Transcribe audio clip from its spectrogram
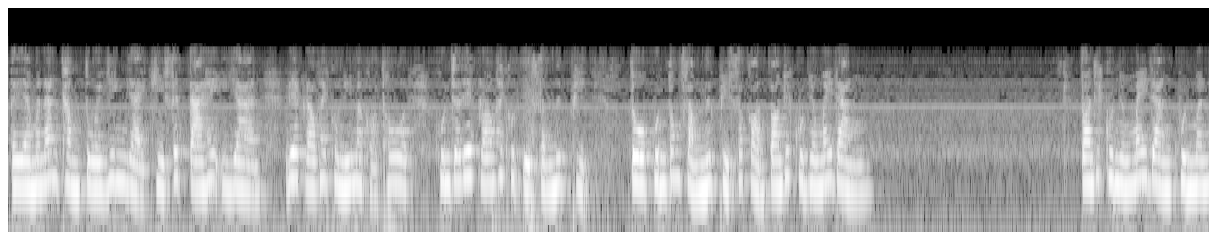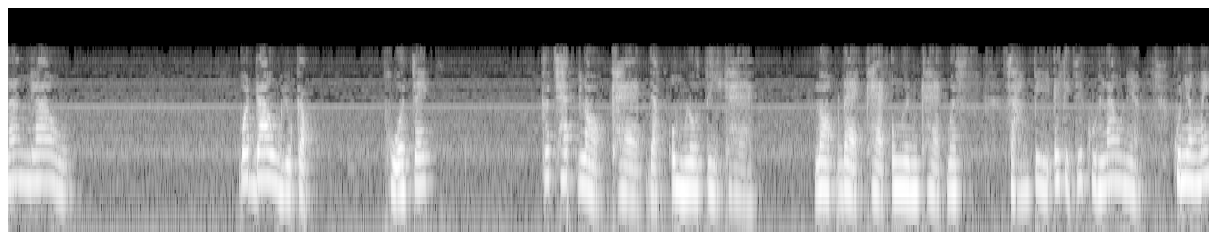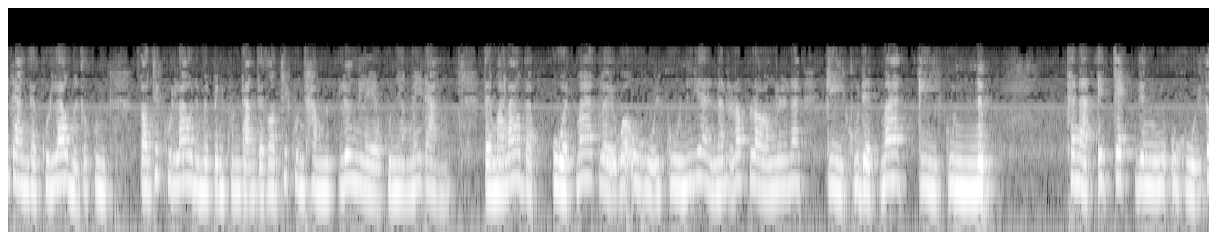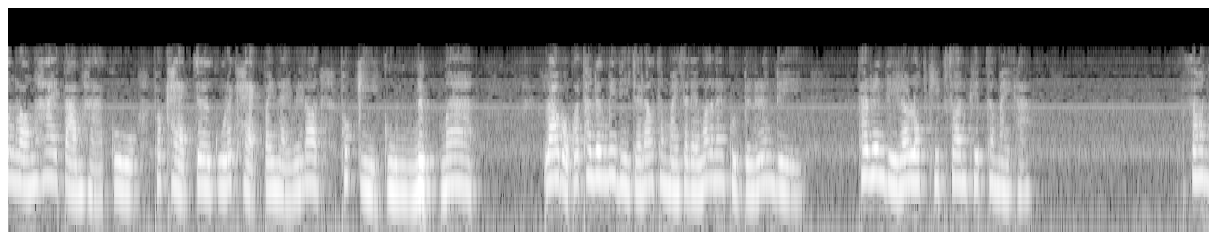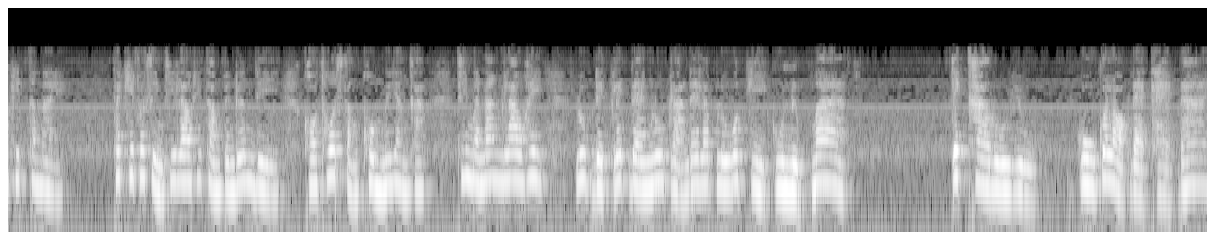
แต่อย่ามานั่งทำตัวยิ่งใหญ่ขีดเส้นตายให้อียาน เรียกร้องให้คนนี้มาขอโทษ คุณจะเรียกร้องให้คนอื่นสำนึกผิด ตัวคุณต้องสำนึกผิดซะก่อนตอนที่คุณยังไม่ดัง ตอนที่คุณยังไม่ดังคุณมานั่งเล่า ว่าเด้าอยู่กับผัวเจ๊กก็แชทหลอกแขกอยากอมโรตีแขก หลอกแดกแขกเอาเงินแขกมาสามปีไอ้สิ่งที่คุณเล่าเนี่ย คุณยังไม่ดังแต่คุณเล่าเหมือนกับคุณ ตอนที่คุณเล่าเนี่ยมันเป็นคุณดัง แต่ตอนที่คุณทำเรื่องเลวคุณยังไม่ดัง แต่มาเล่าแบบอวดมากเลยว่าโอ้โหกูเนี่ยนั้นรับรองเลยนะกี่กูเด็ดมาก กี่กูหนึบขนาดไอ้เจ๊กยังโอ้โหต้องร้องไห้ตามหากู เพราะแขกเจอกูแล้วแขกไปไหนไม่รอด เพราะกี่กูหนึบมาก เล่าบอกว่าถ้าเรื่องไม่ดีจะเล่าทำไมแสดงว่านั่นคุณเป็นเรื่องดี ถ้าเรื่องดีแล้วลบคลิปซ่อนคลิปทำไมคะ ซ่อนคลิปทำไม ถ้าคิดว่าสิ่งที่เล่าที่ทำเป็นเรื่องดี ขอโทษสังคมหรือยังคะ ที่มานั่งเล่าให้ลูกเด็กเล็กแดงลูกหลานได้รับรู้ว่ากี่กูหนึบมาก เจ๊กคารูอยู่ กูก็หลอกแดกแขกได้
